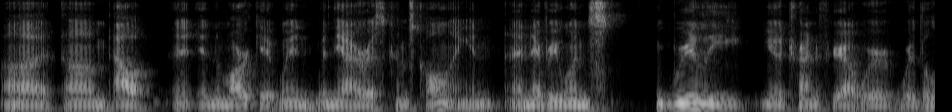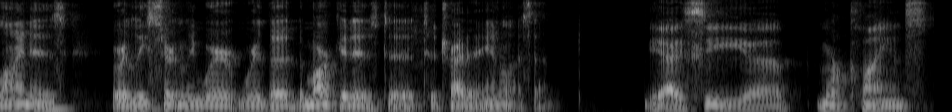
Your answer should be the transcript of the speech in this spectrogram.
uh, um, out in the market when when the IRS comes calling and and everyone's really you know trying to figure out where where the line is, or at least certainly where where the the market is to to try to analyze that. Yeah, I see uh, more clients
